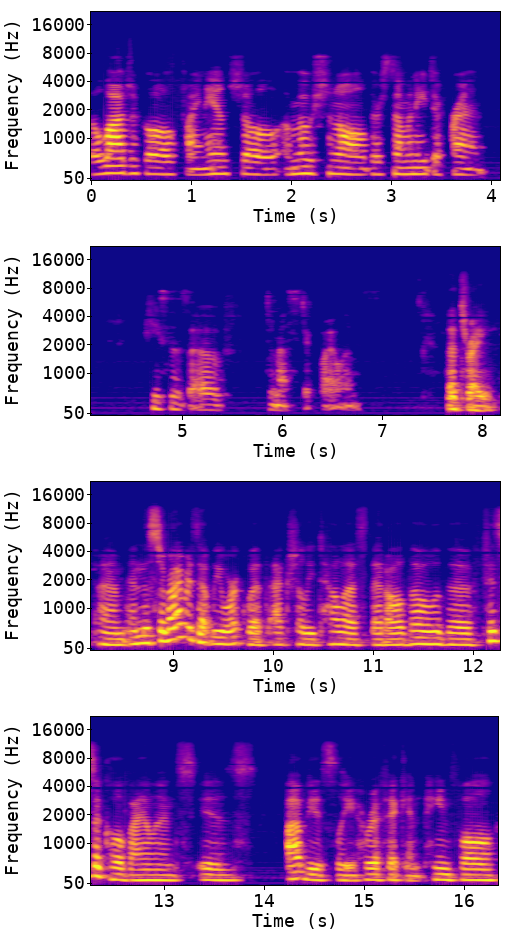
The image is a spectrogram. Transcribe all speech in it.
psychological financial emotional there's so many different pieces of domestic violence that's right. Um, and the survivors that we work with actually tell us that although the physical violence is obviously horrific and painful,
